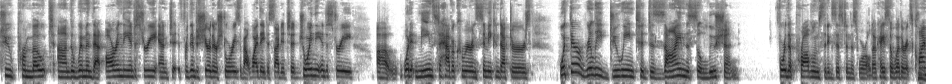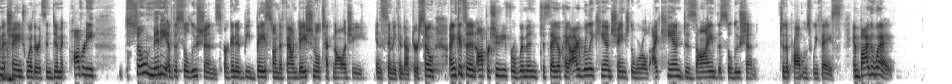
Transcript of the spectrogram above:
to promote um, the women that are in the industry and to, for them to share their stories about why they decided to join the industry, uh, what it means to have a career in semiconductors, what they're really doing to design the solution for the problems that exist in this world. Okay, so whether it's climate mm-hmm. change, whether it's endemic poverty, so many of the solutions are going to be based on the foundational technology in semiconductors. So I think it's an opportunity for women to say, okay, I really can change the world. I can design the solution to the problems we face. And by the way,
